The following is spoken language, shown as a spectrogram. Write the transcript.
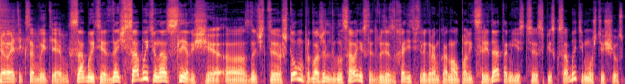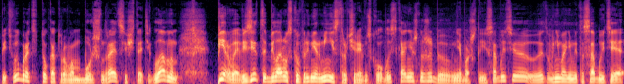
Давайте к событиям. События. Значит, события у нас следующее. Э, значит, что мы предложили для голосования? Кстати, друзья, заходите в телеграм-канал Политсреда, там есть список событий, можете еще успеть выбрать то, которое вам больше нравится, считайте главным. Первое. Визит белорусского премьер-министра в Челябинскую область, конечно же, не обошли события, это, вниманием это событие.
